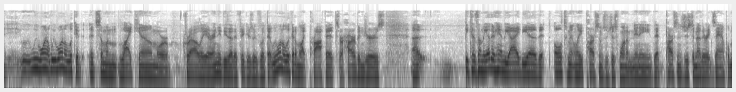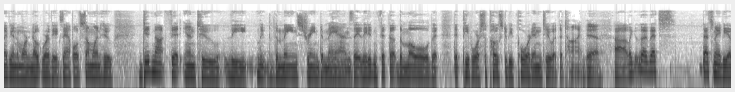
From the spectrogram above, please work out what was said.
we want we want to look at, at someone like him or Crowley or any of these other figures we've looked at. We want to look at them like prophets or harbingers. Because on the other hand, the idea that ultimately Parsons was just one of many, that Parsons is just another example, maybe a more noteworthy example of someone who did not fit into the the mainstream demands. They they didn't fit the, the mold that, that people were supposed to be poured into at the time. Yeah. Uh, like that's that's maybe a,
